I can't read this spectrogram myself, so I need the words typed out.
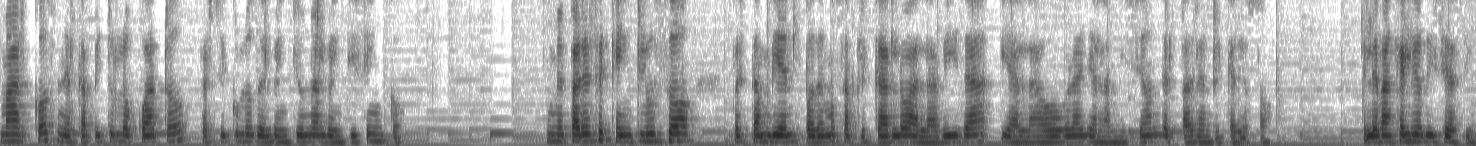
Marcos en el capítulo 4, versículos del 21 al 25. Y me parece que incluso pues también podemos aplicarlo a la vida y a la obra y a la misión del Padre Enrique de Oso. El Evangelio dice así.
